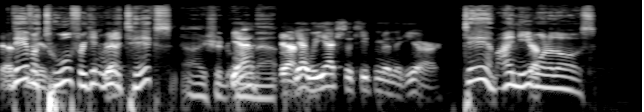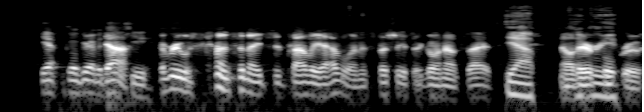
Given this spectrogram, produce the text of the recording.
Yeah, they have a tool for getting rid Yeah. of ticks. I should Yeah. own that. Yeah. Yeah, we actually keep them in the ER. Damn, I need Yep. one of those. Yeah, go grab a Yeah, key. every Wisconsinite should probably have one, especially if they're going outside. Yeah. No, they're Agreed. foolproof.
